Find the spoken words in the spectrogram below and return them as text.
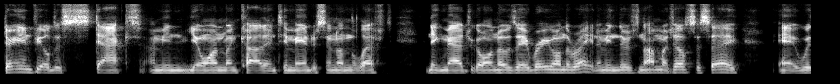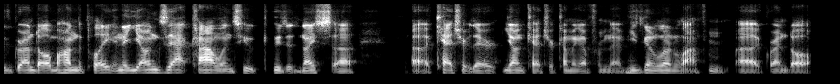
their infield is stacked. I mean, Yoan Moncada and Tim Anderson on the left, Nick Madrigal and Jose Abreu on the right. I mean, there's not much else to say. Uh, with Grandal behind the plate and a young Zack Collins, who who's a nice uh, uh, catcher there, young catcher coming up from them. He's going to learn a lot from uh, Grandal.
